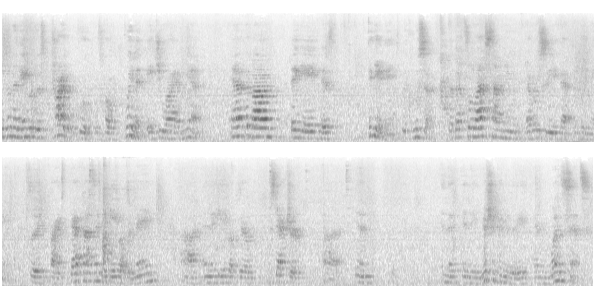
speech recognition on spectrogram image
even the name of this tribal group was called Huimin, H-U-I-M-E-N. And at the bottom, they gave his Indian name, Huicmuse. But that's the last time you would ever see that Indian name. So they, by baptizing, they gave up their name, uh, and they gave up their stature uh, in the, in the mission community in one sense,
